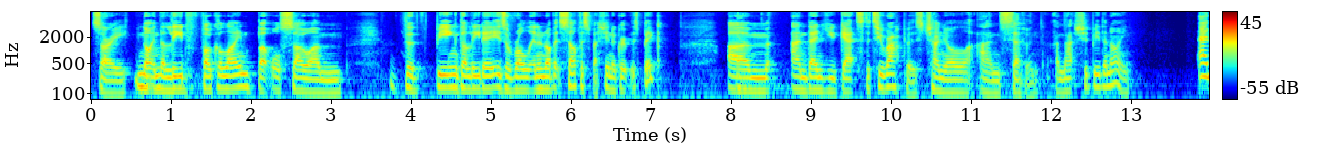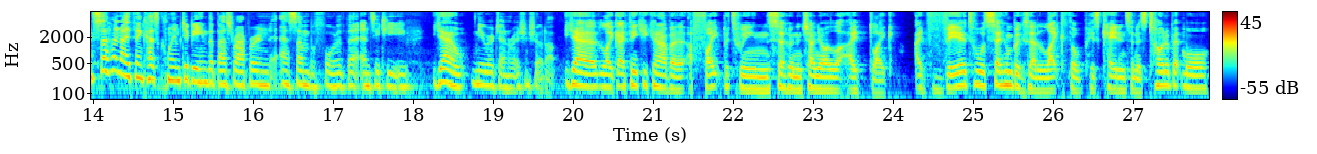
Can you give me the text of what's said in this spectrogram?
Sorry, not in the lead vocal line, but also um, the being the leader is a role in and of itself, especially in a group this big. Um, And then you get the two rappers, Chanyeol and Sehun, and that should be the nine. And Sehun, I think, has claimed to being the best rapper in SM before the NCT Yeah, newer generation showed up. yeah, like I think you can have a, a fight between Sehun and Chanyeol. I like I'd veer towards Sehun because I like the, his cadence and his tone a bit more,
